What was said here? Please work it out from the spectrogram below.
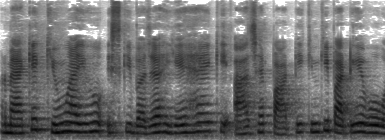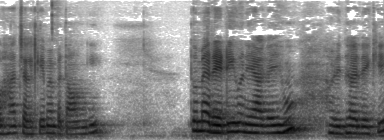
और मैके क्यों आई हूँ? इसकी वजह यह है कि आज है पार्टी। किन की पार्टी है? वो वहाँ चल के मैं बताऊँगी। तो मैं रेडी होने आ गई हूँ। और इधर देखिए,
